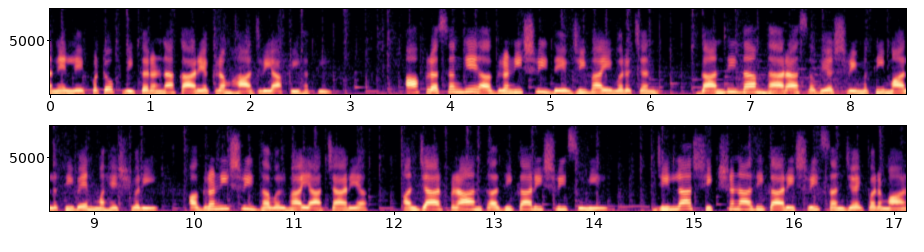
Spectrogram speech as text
અને લેપટોપ વિતરણના કાર્યક્રમ હાજરી આપી હતી. આ પ્રસંગે અગ્રણી શ્રી દેવજીભાઈ વરચંદ, ગાંધીધામ ધારાસભ્ય શ્રીમતી માલતીબેન મહેશ્વરી, અગ્રણી શ્રી ધવલભાઈ આચાર્ય, અંજાર પ્રાંત અધિકારી શ્રી સુનિલ, જિલ્લા શિક્ષણાધિકારી શ્રી સંજય પરમાર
